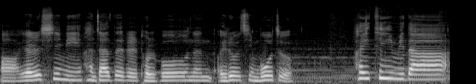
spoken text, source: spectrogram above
어, 열심히 환자들을 돌보는 의료진 모두 화이팅입니다.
